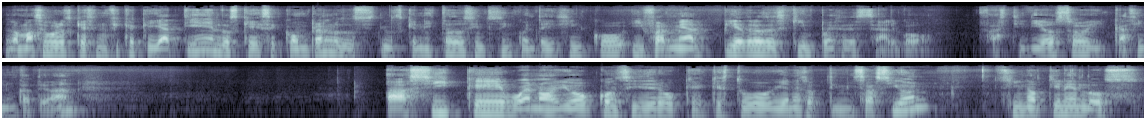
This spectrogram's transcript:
lo más seguro es que significa que ya tienen los que se compran, los, los que necesitan 255 y farmear piedras de skin pues es algo fastidioso y casi nunca te dan. Así que bueno, yo considero que, que estuvo bien esa optimización. Si no tienes los,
